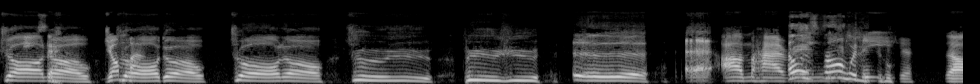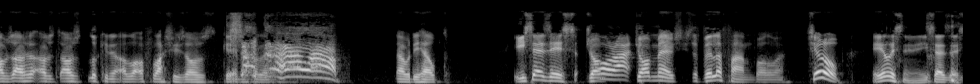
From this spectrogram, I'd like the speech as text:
Jono, John Ma- Jono, Jono, G, B, uh, uh, I'm having. Hell is wrong with you? seizure. No, I was, I was, I was, I was looking at a lot of flashes. I was getting. Shut up the hell up! Nobody helped. He says this. John, all right. John Mouse, he's a Villa fan, by the way. Shut up. Are you listening? He says this.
